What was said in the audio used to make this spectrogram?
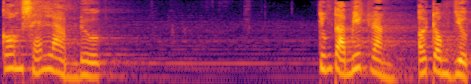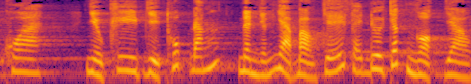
con sẽ làm được. Chúng ta biết rằng ở trong dược khoa, nhiều khi vì thuốc đắng nên những nhà bào chế phải đưa chất ngọt vào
